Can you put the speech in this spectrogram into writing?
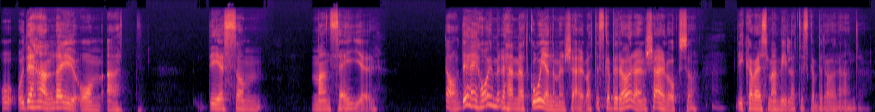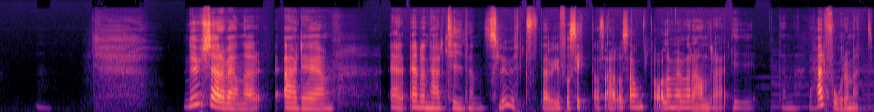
Och, och det handlar ju om att det som man säger, ja, det har ju med det här med att gå genom en själv, att det ska beröra en själv också. Lika väl som man vill att det ska beröra andra. nu kära vänner är, det, är, är den här tiden slut där vi får sitta så här och samtala med varandra i den, det här forumet.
